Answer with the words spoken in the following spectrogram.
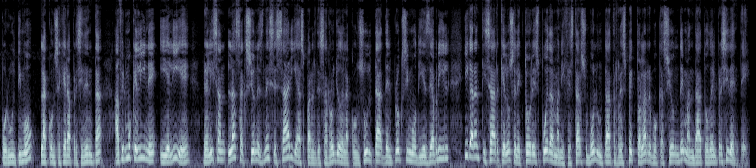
Por último, la consejera presidenta afirmó que el INE y el IE realizan las acciones necesarias para el desarrollo de la consulta del próximo 10 de abril y garantizar que los electores puedan manifestar su voluntad respecto a la revocación de mandato del presidente.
